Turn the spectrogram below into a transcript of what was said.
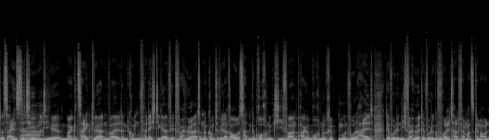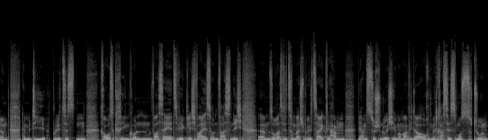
Das ist eins ah. der Themen, die hier mal gezeigt werden, weil dann kommt ein Verdächtiger, wird verhört und dann kommt er wieder raus, hat einen gebrochenen Kiefer, ein paar gebrochene Rippen und wurde halt, der wurde nicht verhört, der wurde gefoltert, wenn man es genau nimmt, damit die Polizisten rauskriegen konnten, was er jetzt wirklich weiß und was nicht. Ähm, sowas wird zum Beispiel gezeigt. Wir haben wir haben es zwischendurch immer mal wieder auch mit Rassismus zu tun.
